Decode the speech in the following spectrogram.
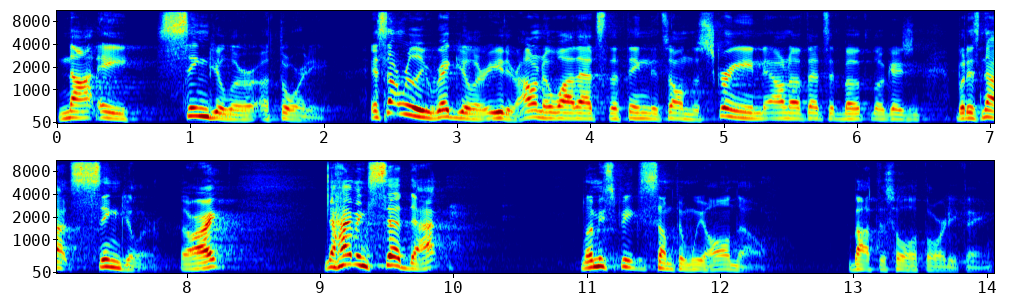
not a singular authority. It's not really regular either. I don't know why that's the thing that's on the screen. I don't know if that's at both locations, but it's not singular. All right? Now, having said that, let me speak to something we all know about this whole authority thing.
